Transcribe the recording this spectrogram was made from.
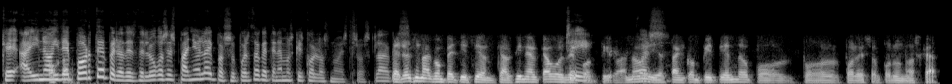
Que ahí no hay deporte, pero desde luego es española y por supuesto que tenemos que ir con los nuestros. Claro pero sí. es una competición que al fin y al cabo es sí, deportiva, ¿no? Pues... Y están compitiendo por, por, por eso, por un Oscar.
